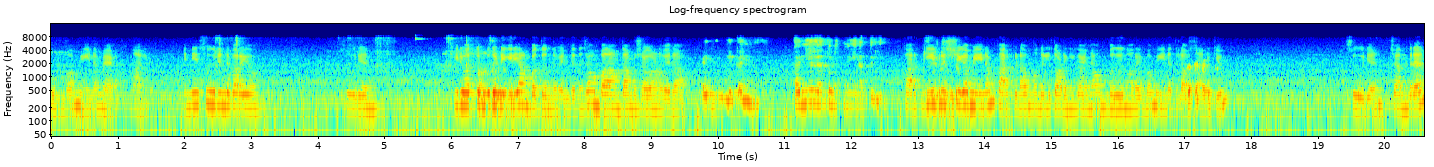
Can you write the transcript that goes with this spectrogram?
കുംഭം മീനം മേടം നാലിൽ. ഇനി സൂര്യന്റെ പറയൂ. സൂര്യൻ ഇരുപത്തൊമ്പത് ഡിഗ്രി അമ്പത്തൊന്ന് മിനിറ്റ്. എന്ന് വെച്ചാൽ ഒമ്പതാമത്തെ അംശകമാണ് വരിക കർക്കി വൃശ്ചിക മീനം കർക്കിടകം മുതൽ തുടങ്ങി കഴിഞ്ഞാൽ ഒമ്പത് എന്ന് പറയുമ്പോൾ മീനത്തിൽ അവസാനിക്കും. സൂര്യൻ ചന്ദ്രൻ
